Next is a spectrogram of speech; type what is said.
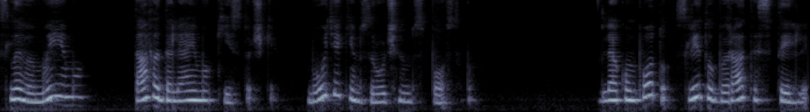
Сливи миємо та видаляємо кісточки будь-яким зручним способом. Для компоту слід обирати стиглі,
